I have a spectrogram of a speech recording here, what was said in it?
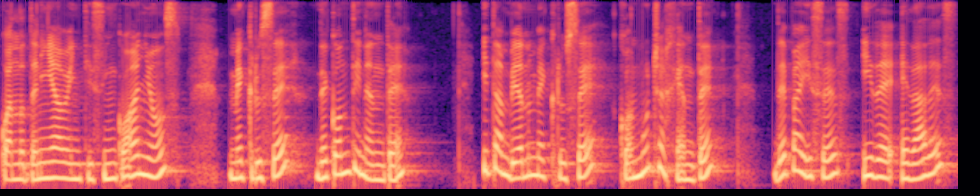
cuando tenía 25 años, me crucé de continente y también me crucé con mucha gente de países y de edades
